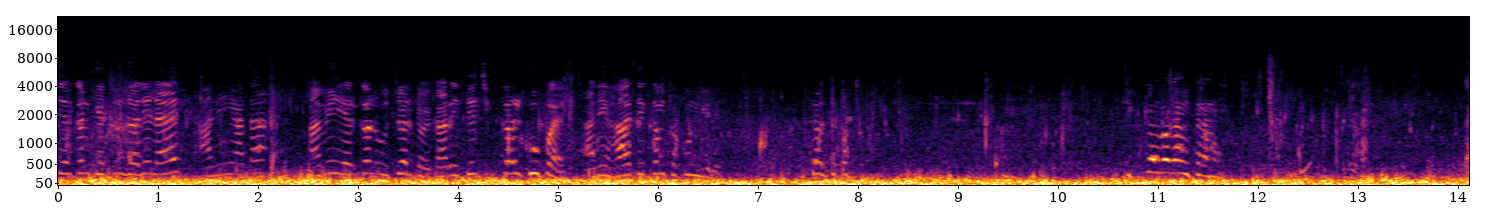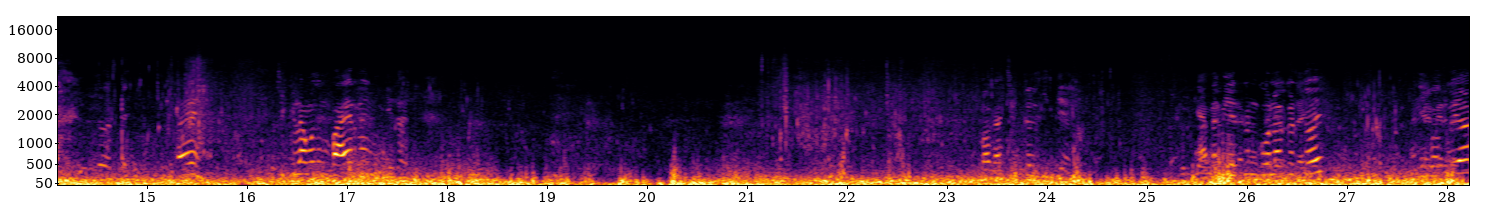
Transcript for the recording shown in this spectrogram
जाऊ मित्रांनो खेचून झालेलं आहे आणि आता आम्ही एअरकन उचलतोय कारण इथे चिखल खूप आहे आणि हात एकदम थकून गेले. चल चिखल बघा मित्रांनो. चिखलामधून बाहेर नाही निघत. झाली बघा चिखल किती आहे. आता मी एअरकन गोला करतोय. आणि बघूया.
